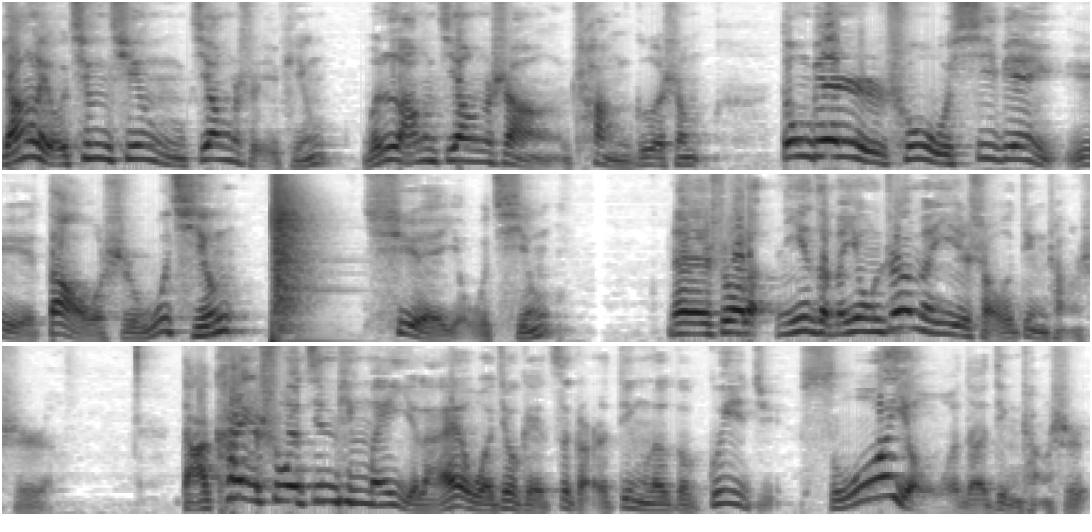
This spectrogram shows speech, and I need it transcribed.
杨柳青青江水平，闻郎江上唱歌声。东边日出西边雨，道是无晴却有情。那位说了，你怎么用这么一首定场诗啊？打开说《金瓶梅》以来，我就给自个儿定了个规矩：所有的定场诗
